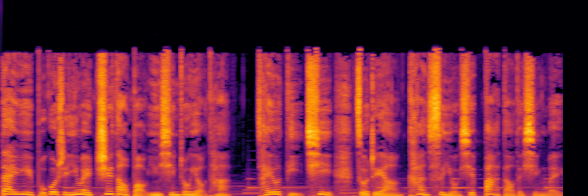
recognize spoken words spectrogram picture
黛玉不过是因为知道宝玉心中有她，才有底气做这样看似有些霸道的行为。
